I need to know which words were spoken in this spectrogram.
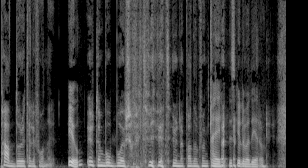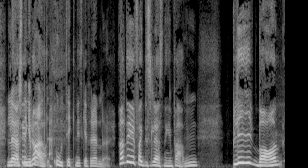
paddor och telefoner? jo. Utan Bobo eftersom inte vi vet hur den här paddan funkar. Nej, det skulle vara det då. Lösningen är på allt. Otekniska föräldrar. Ja, det är faktiskt lösningen på allt. Bli barn.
